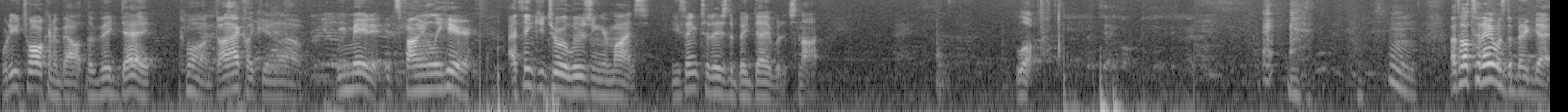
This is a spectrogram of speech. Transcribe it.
what are you talking about? The big day. Come on, don't act like you know. We made it. It's finally here. I think you two are losing your minds. You think today's the big day, but it's not. Look, hmm. I thought today was the big day.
